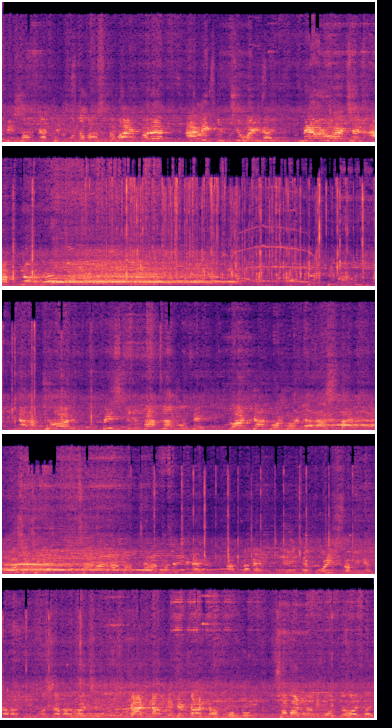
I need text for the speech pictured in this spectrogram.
যদি সরকার ঠিক মতো বাস্তবায়ন করে, আমি কিচ্ছু হই নাই। মেয়র হয়েছেন আপনারা। যারা ঝড়, বৃষ্টি, বাদলার মধ্যে ঘণ্টার পর ঘণ্টা রাস্তায় বসেছিলেন, সারা রাত আপনারা বসেছিলেন। আপনাদের যে পরিশ্রমী নেতারা আমার হয়েছে, কার নাম রেখে কার নাম বলব? সবার নামই বলতে হয়, তাই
